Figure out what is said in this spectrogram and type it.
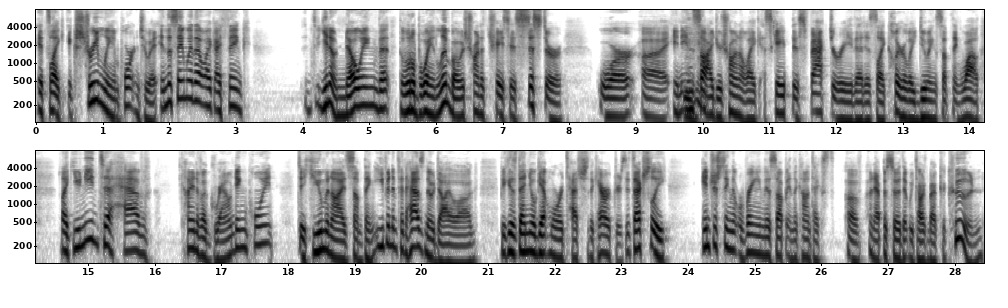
It's like extremely important to it. In the same way that like I think you know, knowing that the little boy in Limbo is trying to chase his sister or uh in Mhm. inside you're trying to like escape this factory that is like clearly doing something wild. Like you need to have kind of a grounding point to humanize something even if it has no dialogue because then you'll get more attached to the characters. It's actually interesting that we're bringing this up in the context of an episode that we talked about Cocoon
